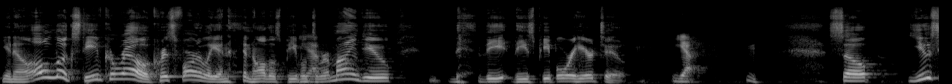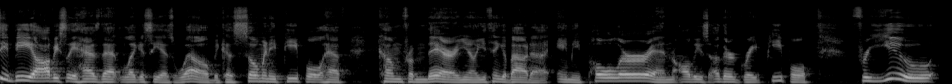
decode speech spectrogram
You know, oh look, Steve Carell, Chris Farley, and, and all those people yep. to remind you the these people were here too. Yeah. So UCB obviously has that legacy as well because so many people have come from there. You know, you think about uh, Amy Poehler and all these other great people. For you,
